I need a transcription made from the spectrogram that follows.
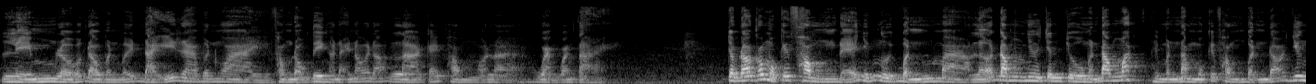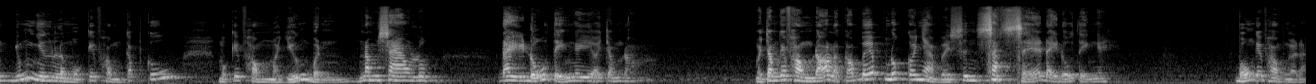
liệm rồi bắt đầu mình mới đẩy ra bên ngoài. Phòng đầu tiên hồi nãy nói đó là cái phòng gọi là hoàng quan tài trong đó có một cái phòng để những người bệnh mà lỡ đông như trên chùa mình đông mắt thì mình nằm một cái phòng bệnh đó, nhưng giống như là một cái phòng cấp cứu, một cái phòng mà dưỡng bệnh năm sao luôn, đầy đủ tiện nghi ở trong đó. Mà trong cái phòng đó là có bếp nút, có nhà vệ sinh sạch sẽ, đầy đủ tiện nghi. Bốn cái phòng rồi đó.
